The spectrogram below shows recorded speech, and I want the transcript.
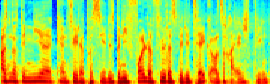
Also nachdem mir kein Fehler passiert ist, bin ich voll dafür, dass wir die Takeouts reinspielen.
